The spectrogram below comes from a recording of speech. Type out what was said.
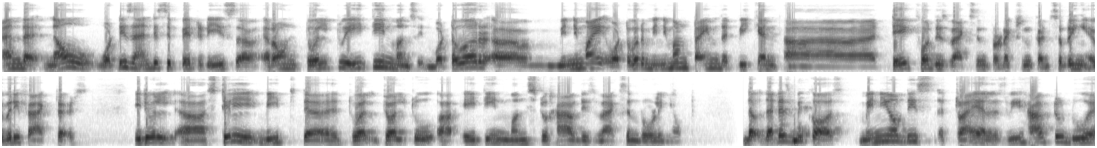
And uh, now, what is anticipated is uh, around 12 to 18 months. In whatever uh, minimi- whatever minimum time that we can uh, take for this vaccine production, considering every factors, it will uh, still be uh, 12, 12 to 18 months to have this vaccine rolling out. that is because many of these trials we have to do. A,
